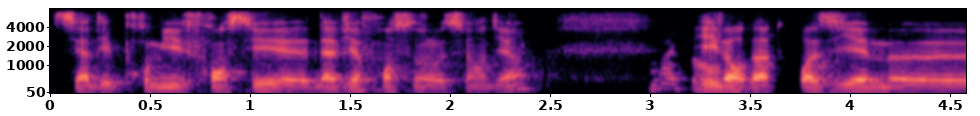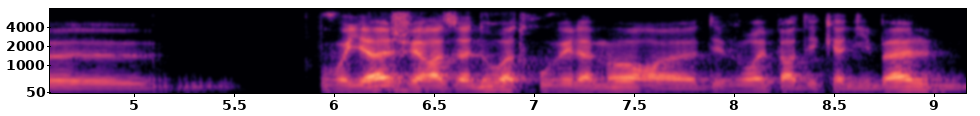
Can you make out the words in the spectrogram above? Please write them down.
C'est un des premiers français, navires français dans l'océan Indien. Et lors d'un troisième euh, voyage, Verrazano a trouvé la mort euh, dévorée par des cannibales.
